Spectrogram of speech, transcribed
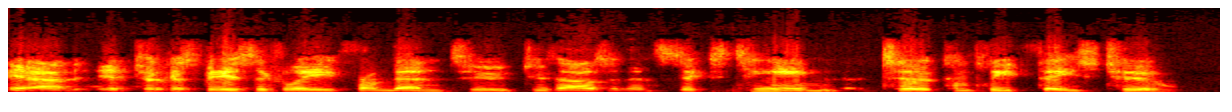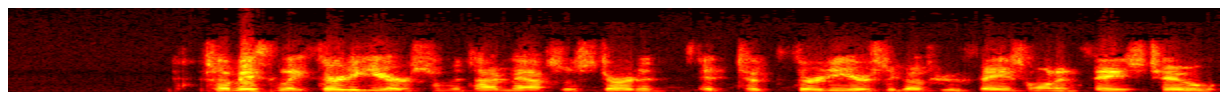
And it took us basically from then to 2016 to complete phase two. So basically, 30 years from the time MAPS was started, it took 30 years to go through phase one and phase two.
